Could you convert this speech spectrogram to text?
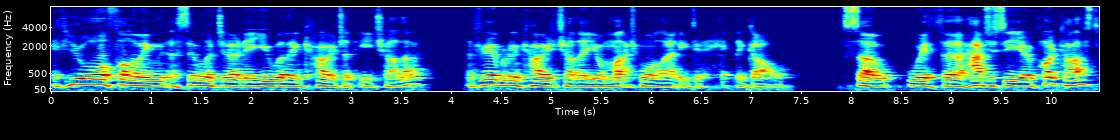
if you're following a similar journey, you will encourage each other. And if you're able to encourage each other, you're much more likely to hit the goal. So with the How to CEO podcast,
